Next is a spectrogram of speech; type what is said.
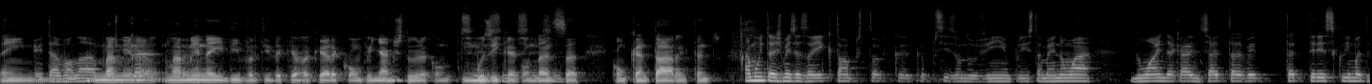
em lá, uma cá. uma amena e divertida cavaqueira com vinho à mistura, com Sim, música, sim, com sim, dança, com cantar. Portanto, Há muitas mesas aí que, estão, que, que precisam do vinho, por isso também não há, não há ainda aquela necessidade de ter- de ter esse clima de,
